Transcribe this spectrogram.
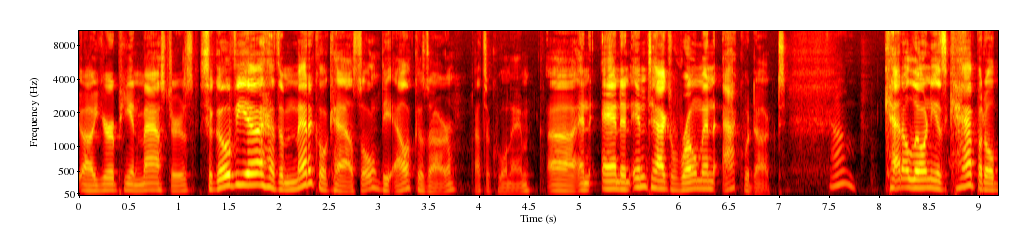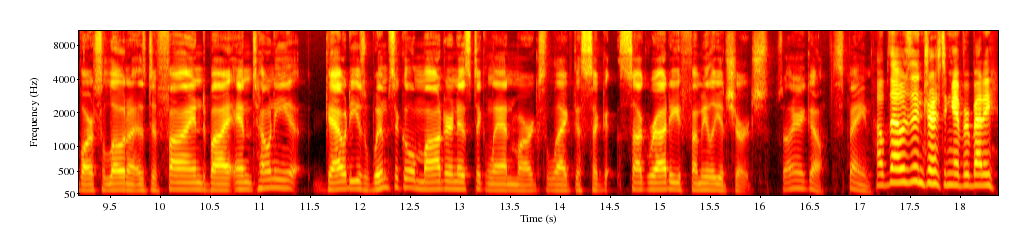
uh, European masters. Segovia has a medical castle, the Alcazar, that's a cool name, uh, and, and an intact Roman aqueduct. oh. Catalonia's capital, Barcelona, is defined by Antoni Gaudi's whimsical modernistic landmarks like the Sag- Sagrada Familia Church. So there you go, Spain. Hope that was interesting, everybody.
